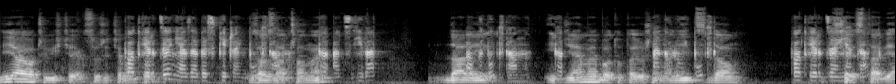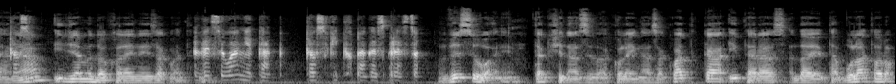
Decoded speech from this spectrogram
Ja oczywiście, jak słyszycie, mam Potwierdzenia zabezpieczeń. Zaznaczone. Dalej idziemy, bo tutaj już nie ma nic do tab. przestawiania. Idziemy do kolejnej zakładki. Wysyłanie tab. Wysyłanie. Tak się nazywa kolejna zakładka i teraz daję tabulator.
